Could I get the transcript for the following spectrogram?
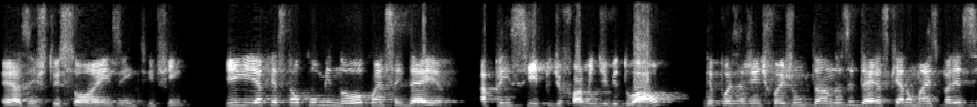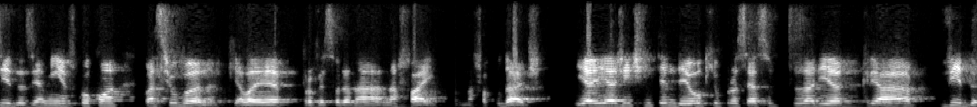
é, as instituições, enfim. E a questão culminou com essa ideia. A princípio, de forma individual, depois a gente foi juntando as ideias que eram mais parecidas. E a minha ficou com a, com a Silvana, que ela é professora na, na FAI, na faculdade. E aí a gente entendeu que o processo precisaria criar vida.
